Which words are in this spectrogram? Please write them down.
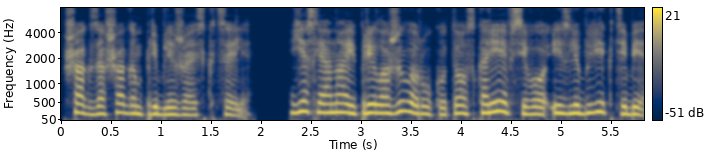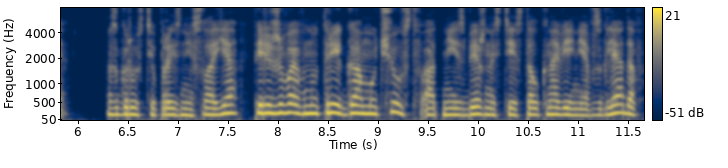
шаг за шагом приближаясь к цели. «Если она и приложила руку, то, скорее всего, из любви к тебе», — с грустью произнесла я, переживая внутри гамму чувств от неизбежности столкновения взглядов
